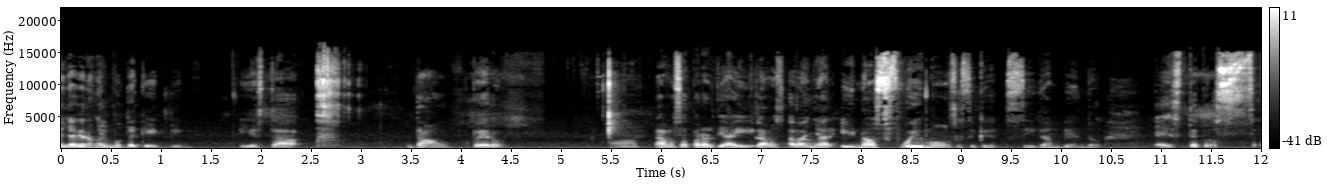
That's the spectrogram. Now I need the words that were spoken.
Ustedes ya vieron el mood de Caitlyn. Y está down. Pero la vamos a parar de ahí, la vamos a bañar y nos fuimos. Así que sigan viendo este proceso.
